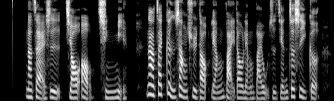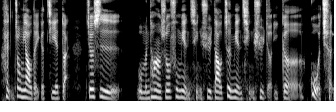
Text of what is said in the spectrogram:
那再来是骄傲、轻蔑。那再更上去到两百到两百五之间，这是一个很重要的一个阶段，就是我们通常说负面情绪到正面情绪的一个过程。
